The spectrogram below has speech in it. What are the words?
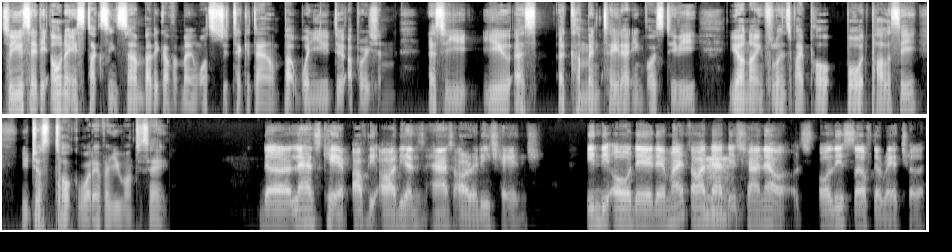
So you say the owner is taxing some, but the government wants to take it down. But when you do operation, as you, as a commentator in Voice TV, you are not influenced by po- board policy. You just talk whatever you want to say. The landscape of the audience has already changed. In the old day, they might thought that Mm. this channel only served the red shirt,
